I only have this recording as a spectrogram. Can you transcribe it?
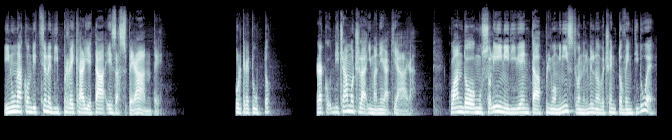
in una condizione di precarietà esasperante. Oltretutto, diciamocela in maniera chiara, quando Mussolini diventa primo ministro nel 1922,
